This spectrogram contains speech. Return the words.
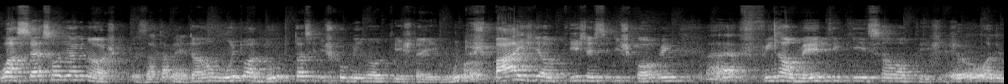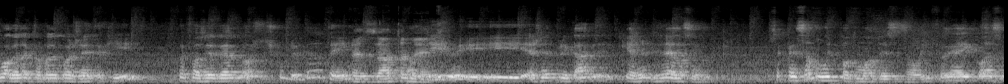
o acesso ao diagnóstico. Exatamente. Então, muito adulto está se descobrindo autista aí. Muitos pais de autistas se descobrem é. finalmente que são autistas. Eu, um advogado que trabalha com a gente aqui, foi fazer o diagnóstico e descobriu que ela tem. Exatamente. Autismo, e, e, a gente brincava que a gente dizia assim, você pensa muito para tomar uma decisão. E foi aí com, essa,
